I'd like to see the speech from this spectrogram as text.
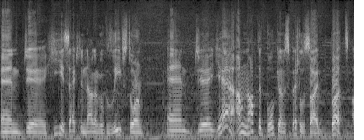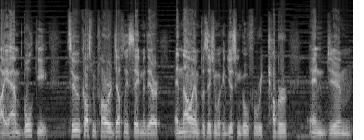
and uh, he is actually now gonna go for Leaf Storm and uh, yeah, I'm not that bulky on the special side, but I am bulky. Two Cosmic Power definitely saved me there, and now I'm in position where I can just can go for Recover, and um,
